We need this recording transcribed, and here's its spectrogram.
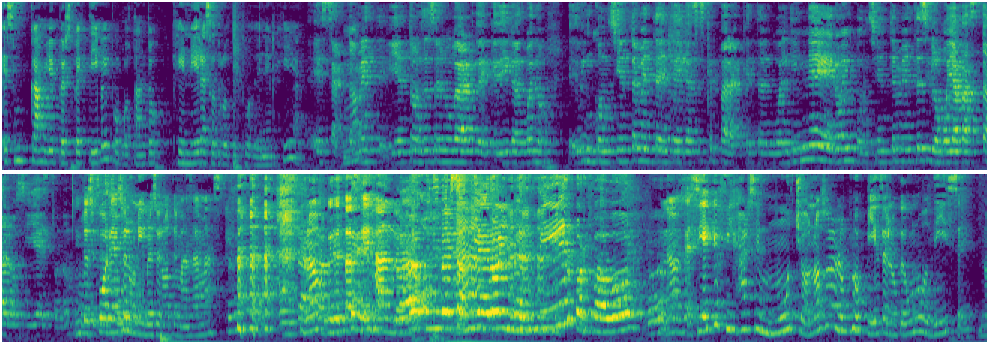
es un cambio de perspectiva y por lo tanto generas otro tipo de energía. Exactamente. Y entonces en lugar de que digas, bueno, eh, inconscientemente que digas, es que para qué tengo el dinero, inconscientemente si lo voy a gastar o si esto, ¿no? entonces por eso el universo no te manda más. no, porque te estás quejando. Claro, universo, quiero invertir, por favor. No, o sea, sí hay que fijarse mucho, no solo en lo que uno piensa, en lo que uno dice, ¿no?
